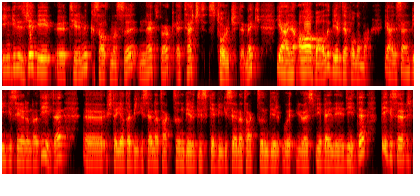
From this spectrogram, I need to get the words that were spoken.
İngilizce bir e, terimin kısaltması Network Attached Storage demek. Yani ağa bağlı bir depolama. Yani sen bilgisayarında değil de e, işte ya da bilgisayarına taktığın bir diske, bilgisayarına taktığın bir USB belleğe değil de bilgisayar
